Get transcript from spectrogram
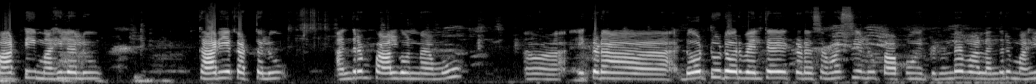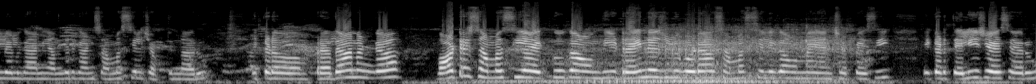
పార్టీ మహిళలు కార్యకర్తలు అందరం పాల్గొన్నాము. ఇక్కడ డోర్ టు డోర్ వెళ్తే ఇక్కడ సమస్యలు పాపం ఇక్కడ ఉండే వాళ్ళందరూ మహిళలు కానీ అందరు కానీ సమస్యలు చెప్తున్నారు. ఇక్కడ ప్రధానంగా వాటర్ సమస్య ఎక్కువగా ఉంది డ్రైనేజీలు కూడా సమస్యలుగా ఉన్నాయని చెప్పేసి ఇక్కడ తెలియజేశారు.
